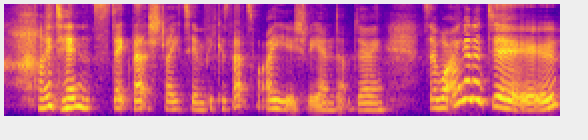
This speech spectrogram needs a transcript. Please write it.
I didn't stick that straight in because that's what I usually end up doing. So what I'm going to do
